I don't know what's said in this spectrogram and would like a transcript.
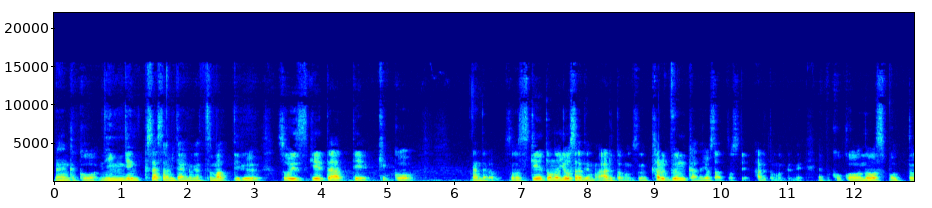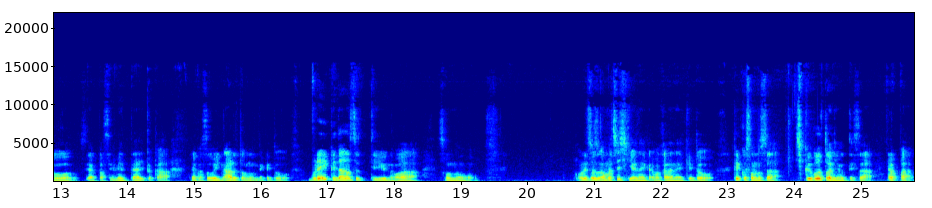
なんかこう、人間臭さみたいのが詰まってる、そういうスケーターって結構、なんだろう、そのスケートの良さでもあると思うんです。そのカル文化の良さとしてあると思うんだよね。やっぱここのスポットをやっぱ攻めたいとか、やっぱそういうのあると思うんだけど、ブレイクダンスっていうのは、その、俺ちょっとあんま知識がないからわからないけど、結構そのさ、地区ごとによってさ、やっぱ、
